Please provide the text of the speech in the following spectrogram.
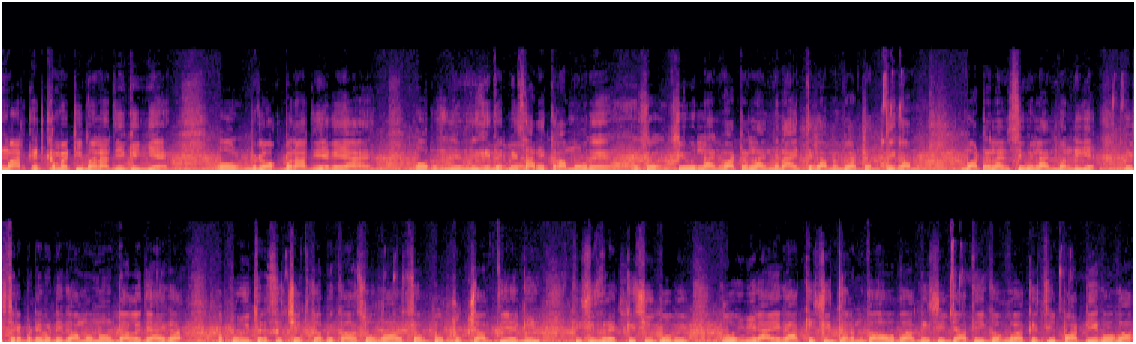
मार्केट कमेटी बना दी गई है। और ब्लॉक बना दिया गया है। और इधर भी सारे काम हो रहे हैं। सिविल लाइन वाटर लाइन बनाए तेगाम तेगाम वाटर लाइन सिविल लाइन बन रही है। इस तरह बड़े बड़े कामों में डाला जाएगा और पूरी तरह से क्षेत्र का विकास होगा सबको सुख शांति रहेगी किसी तरह किसी को भी, कोई भी आएगा, किसी धर्म का होगा, किसी जाति का होगा, किसी पार्टी का होगा,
